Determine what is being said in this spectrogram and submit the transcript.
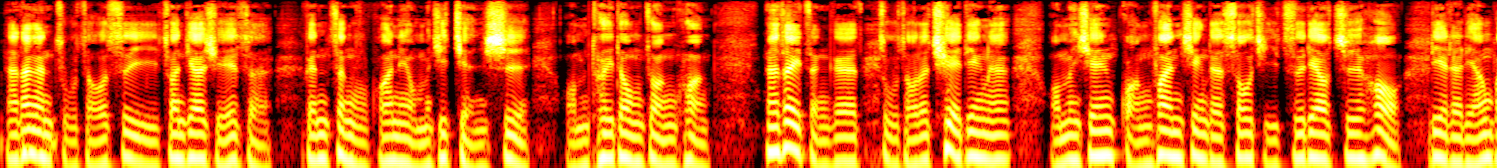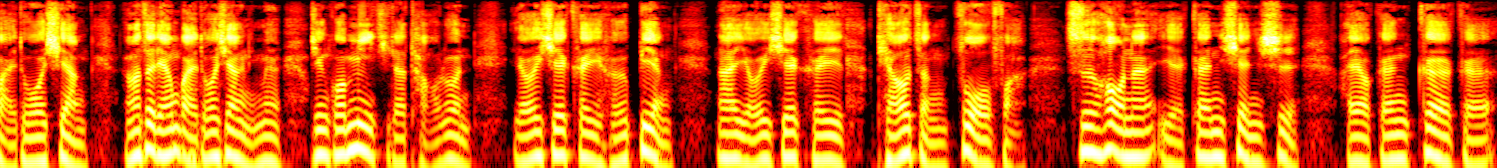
那当然主轴是以专家学者跟政府官员，我们去检视我们推动状况。那在整个主轴的确定呢，我们先广泛性的收集资料之后，列了两百多项，然后这两百多项里面，经过密集的讨论，有一些可以合并，那有一些可以调整做法。之后呢，也跟县市还有跟各个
